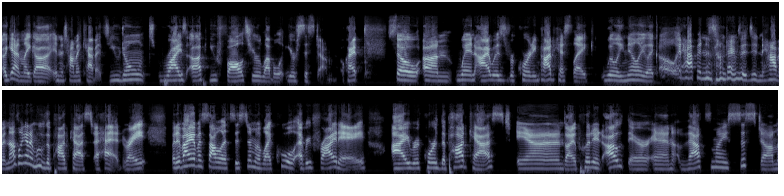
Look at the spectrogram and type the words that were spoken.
again like uh, in atomic habits. You don't rise up you fall to your level your system okay? So um when i was recording podcasts like willy-nilly like oh it happened and sometimes it didn't happen. That's not going to move the podcast ahead right? But if i have a solid system of like cool every friday I record the podcast and I put it out there, and that's my system,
